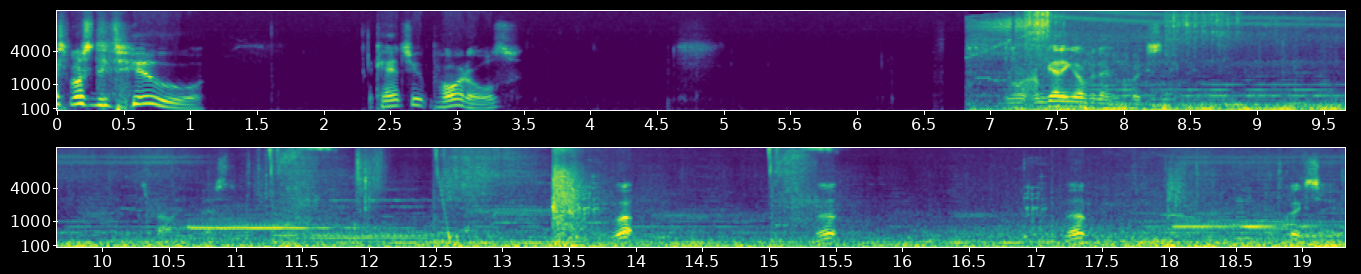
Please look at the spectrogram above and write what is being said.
I supposed to do? I can't shoot portals. Well, I'm getting over there in quick save. That's probably the best thing. Whoop. Whoop. Whoop. Quick save.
